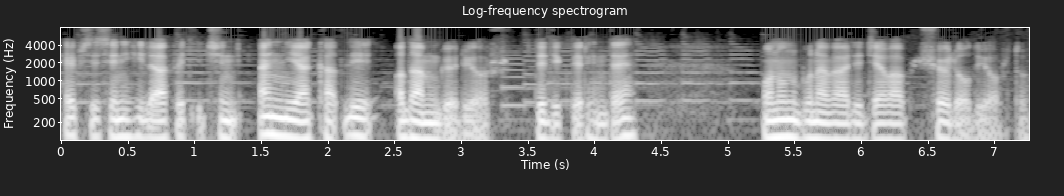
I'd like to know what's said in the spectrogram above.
hepsi seni hilafet için en liyakatli adam görüyor dediklerinde, onun buna verdiği cevap şöyle oluyordu.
